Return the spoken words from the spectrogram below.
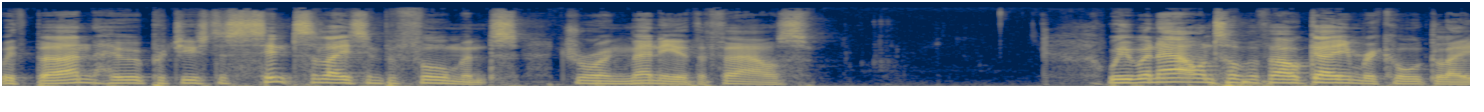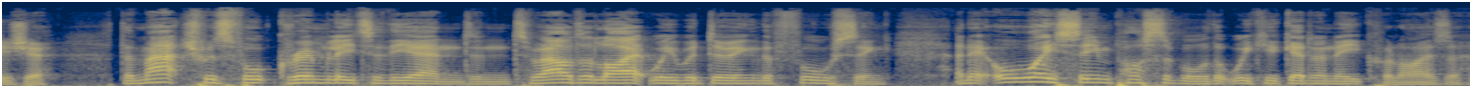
with Byrne, who had produced a scintillating performance, drawing many of the fouls. We were now on top of our game, recalled Glazier. The match was fought grimly to the end, and to our delight we were doing the forcing, and it always seemed possible that we could get an equaliser.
